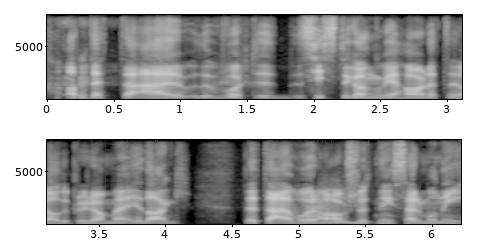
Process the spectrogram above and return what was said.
at dette er vårt siste gang vi har dette radioprogrammet i dag. Dette er vår avslutningsseremoni.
